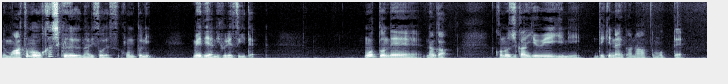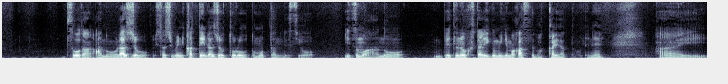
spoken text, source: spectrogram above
でも頭おかしくなりそうです。本当に。メディアに触れすぎて。もっとね、なんか、この時間有意義にできないかなと思って。そうだ、あの、ラジオ、久しぶりに勝手にラジオ撮ろうと思ったんですよ。いつもあの、別の二人組に任せてばっかりだったのでね。はい。い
